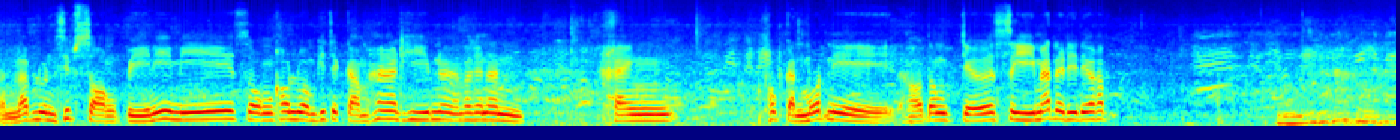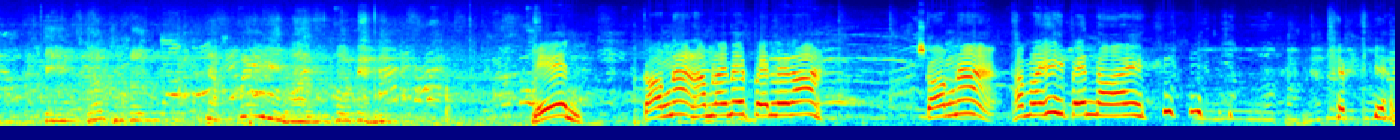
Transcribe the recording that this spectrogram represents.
สำหรับรุ่น 12 ปีนี่มีทรงเข้าร่วมกิจกรรม 5 ทีมนะ เพราะฉะนั้น แข่งพบกันมดนี่เขาต้องเจอ 4 แมตช์เลยทีเดียวครับมินกองหน้าทำอะไรไม่เป็นเลยนะ กองหน้าทำอะไรให้เป็นหน่อยเทียบเทียบ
